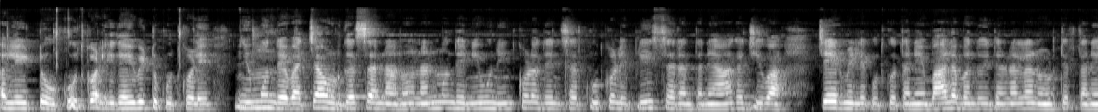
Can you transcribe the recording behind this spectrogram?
ಅಲ್ಲಿ ಇಟ್ಟು ಕೂತ್ಕೊಳ್ಳಿ, ದಯವಿಟ್ಟು ಕೂತ್ಕೊಳ್ಳಿ. ನಿಮ್ಮ ಮುಂದೆ ಬಚ್ಚ ಹುಡುಗ ಸರ್ ನಾನು. ನನ್ನ ಮುಂದೆ ನೀವು ನಿಂತ್ಕೊಳ್ಳೋದೇನು ಸರ್? ಕೂತ್ಕೊಳ್ಳಿ ಪ್ಲೀಸ್ ಸರ್ ಅಂತಾನೆ. ಆಗ ಜೀವ ಚೇರ್ ಮೇಲೆ ಕೂತ್ಕೋತಾನೆ. ಬಾಲ ಬಂದು ಇದನ್ನೆಲ್ಲ ನೋಡ್ತಿರ್ತಾನೆ.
